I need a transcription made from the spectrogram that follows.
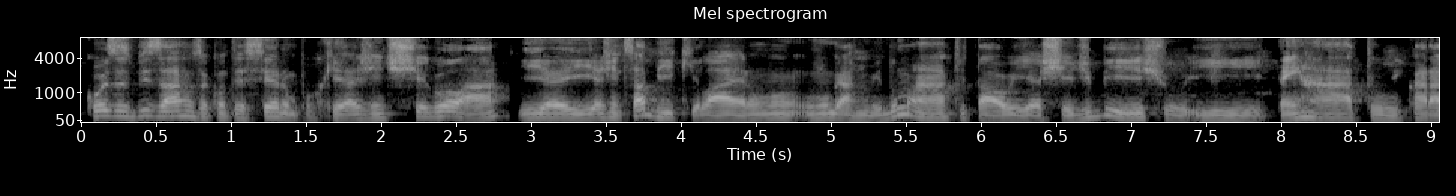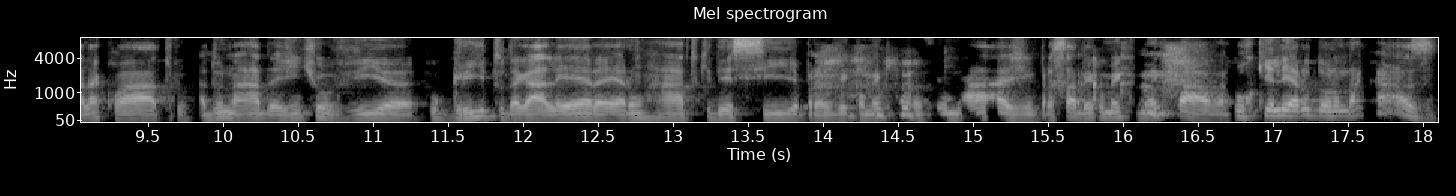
coisas bizarras aconteceram porque a gente chegou lá e aí a gente sabia que lá era um, um lugar no meio do mato e tal e é cheio de bicho e tem rato, caralho a quatro. A do nada a gente ouvia o grito da galera, era um rato que descia para ver como é que tava a filmagem, para saber como é, que, como é que tava, porque ele era o dono da casa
